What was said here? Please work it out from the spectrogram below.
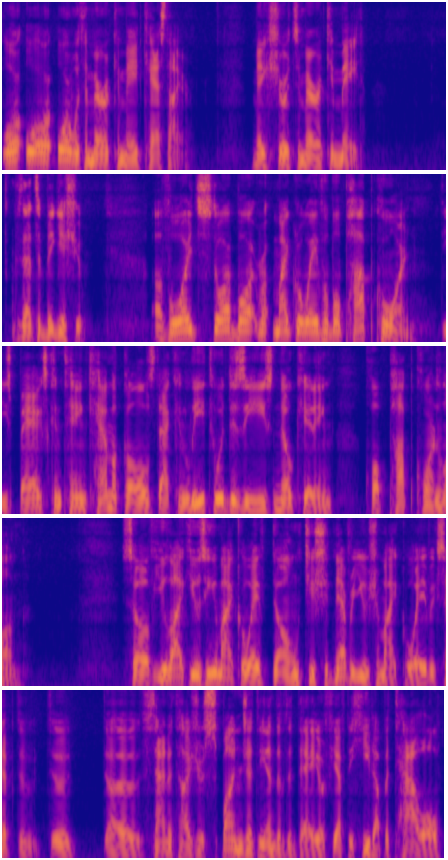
or, or, or with American made cast iron. Make sure it's American made because that's a big issue. Avoid store bought microwavable popcorn. These bags contain chemicals that can lead to a disease, no kidding, called popcorn lung. So if you like using your microwave, don't. You should never use your microwave except to, to uh, sanitize your sponge at the end of the day, or if you have to heat up a towel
